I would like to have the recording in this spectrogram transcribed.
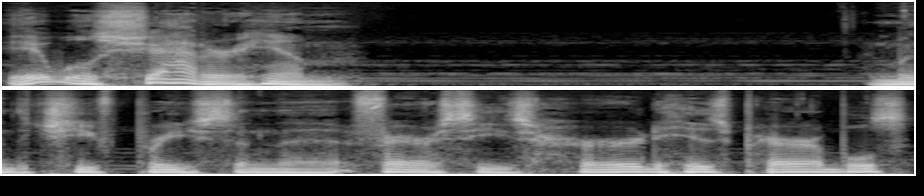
it will shatter him. And when the chief priests and the Pharisees heard his parables,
